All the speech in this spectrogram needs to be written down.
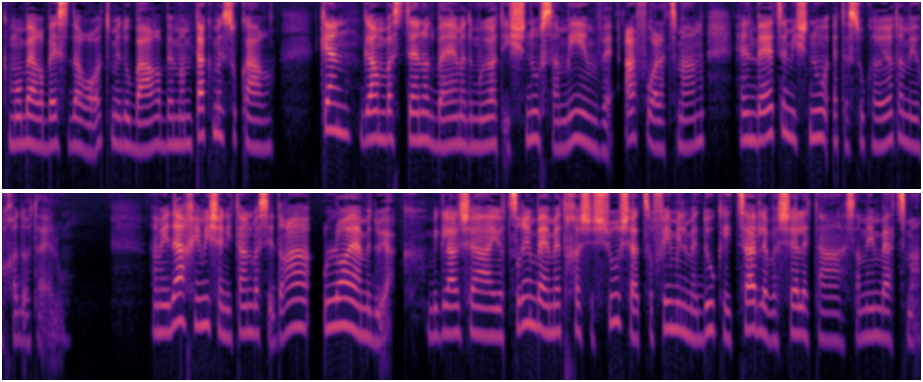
כמו בהרבה סדרות, מדובר בממתק מסוכר. כן, גם בסצנות בהם הדמויות עישנו סמים ועפו על עצמם, הן בעצם עישנו את הסוכריות המיוחדות האלו. המידע הכימי שניתן בסדרה הוא לא היה מדויק, בגלל שהיוצרים באמת חששו שהצופים ילמדו כיצד לבשל את הסמים בעצמם.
